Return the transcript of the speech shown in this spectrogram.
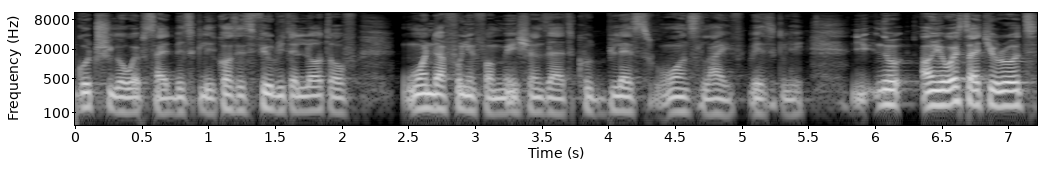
go through your website basically because it's filled with a lot of wonderful information that could bless one's life. Basically, you know, on your website you wrote,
